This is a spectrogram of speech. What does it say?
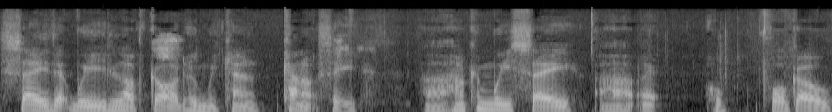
say that we love God, whom we can cannot see, uh, how can we say uh, or forego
